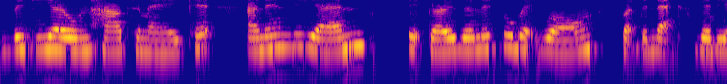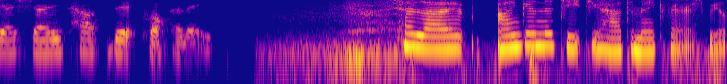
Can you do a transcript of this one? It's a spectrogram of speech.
video on how to make it. And in the end, it goes a little bit wrong, but the next video shows how to do it properly. Hello, I'm going to teach you how to make a Ferris wheel.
